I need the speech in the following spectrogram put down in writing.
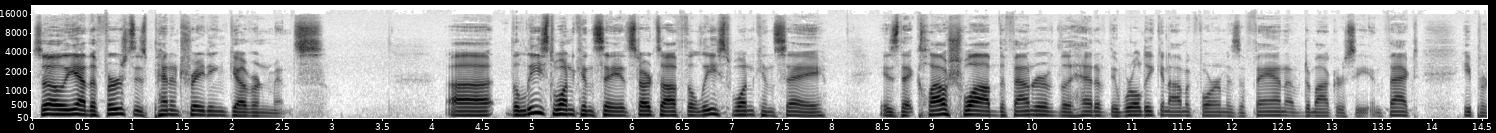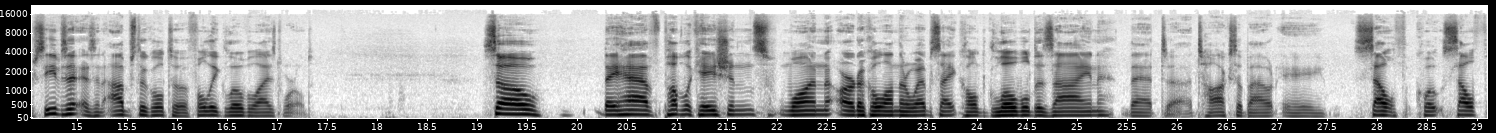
So yeah, the first is penetrating governments. Uh, the least one can say it starts off. The least one can say is that Klaus Schwab, the founder of the head of the World Economic Forum, is a fan of democracy. In fact, he perceives it as an obstacle to a fully globalized world. So they have publications. One article on their website called Global Design that uh, talks about a self quote self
